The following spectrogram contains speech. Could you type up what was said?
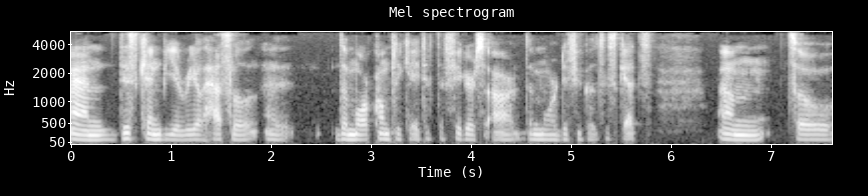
and this can be a real hassle. Uh, the more complicated the figures are, the more difficult this gets. Um, so,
